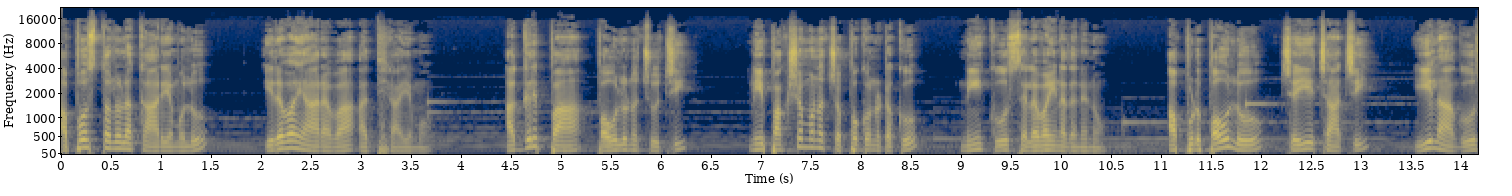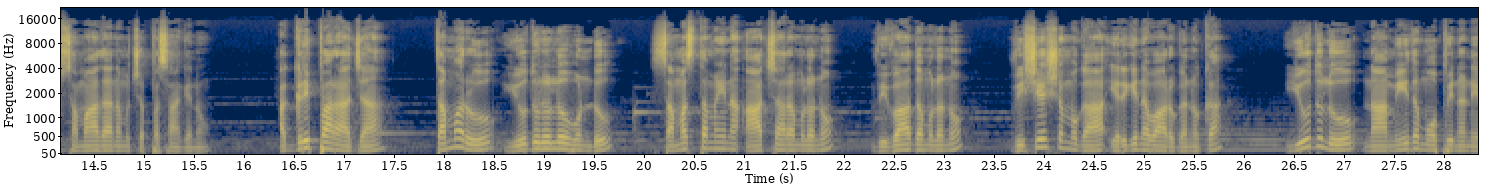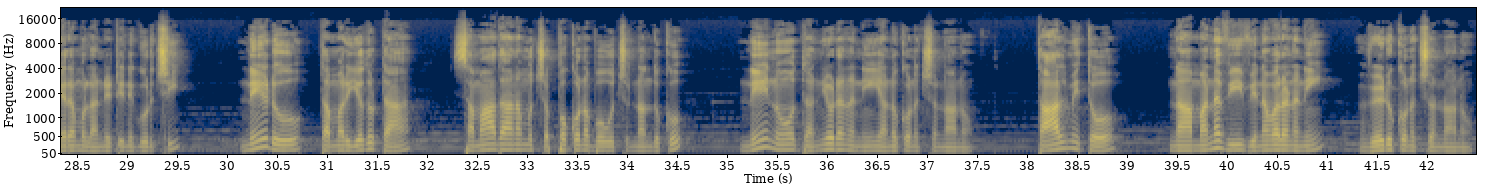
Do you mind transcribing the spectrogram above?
అపోస్తలుల కార్యములు ఇరవై ఆరవ అధ్యాయము. అగ్రిప్ప పౌలును చూచి నీ పక్షమును చెప్పుకొనుటకు నీకు సెలవైనదనెను. అప్పుడు పౌలు చెయ్యి చాచి ఈలాగు సమాధానము చెప్పసాగెను. అగ్రిప్ప రాజా తమరు యూదులలో ఉండు సమస్తమైన ఆచారములను వివాదములను విశేషముగా ఎరిగినవారు గనుక యూదులు నా మీద మోపిన నేరములన్నిటిని గూర్చి నేడు తమరి ఎదుట సమాధానము చెప్పుకొనబోవుచున్నందుకు నేను ధన్యుడనని అనుకొనుచున్నాను. తాల్మితో నా మనవి వినవలనని వేడుకొనుచున్నాను.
